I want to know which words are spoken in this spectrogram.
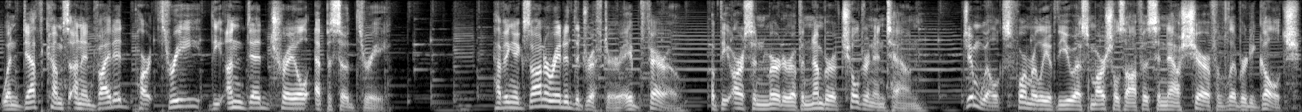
When Death Comes Uninvited, Part 3, The Undead Trail, Episode 3. Having exonerated the drifter, Abe Farrow, of the arson murder of a number of children in town, Jim Wilkes, formerly of the U.S. Marshal's Office and now Sheriff of Liberty Gulch,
